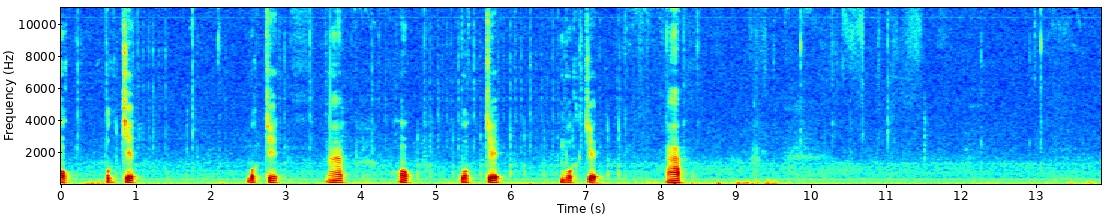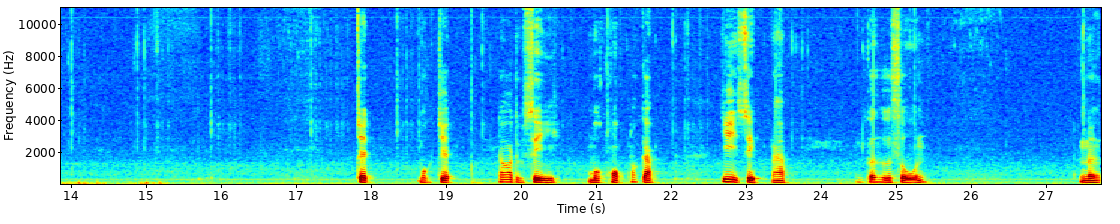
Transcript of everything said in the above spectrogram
หกบวกเจ็ดบวกเจ็ดนะครับหกบวกเจ็ดบวกเจ็ดนะครับเจ็ดบวกเจ็ด เท่ากับสี่บวกหกเท่ากับยี่สิบนะครับ ก็คือศูนย์หนึ่ง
